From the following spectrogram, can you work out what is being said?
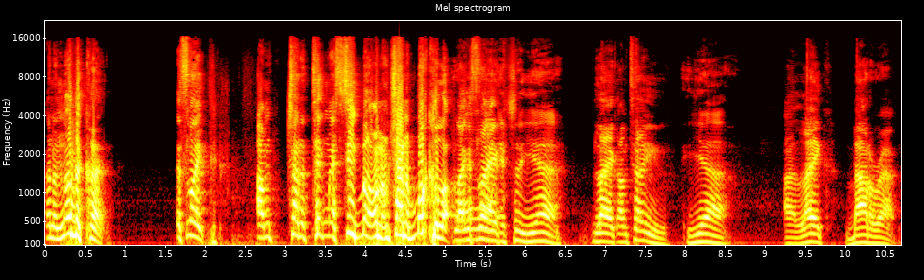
and another cut. It's like I'm trying to take my seatbelt and I'm trying to buckle up. Like it's oh, like, it's a yeah, like I'm telling you, yeah. I like battle rap.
